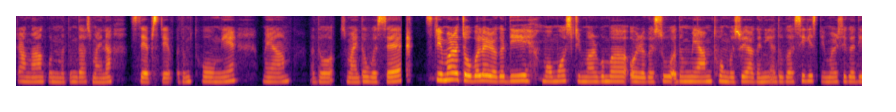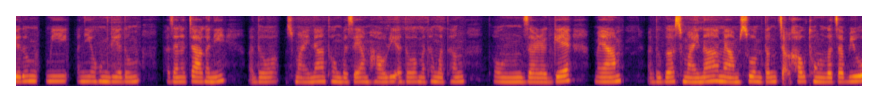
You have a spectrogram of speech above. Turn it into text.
ꯇꯔꯥꯃꯉꯥ ꯀꯨꯟ ꯃꯇꯨꯡꯗ ꯁꯨꯃꯥꯏꯅ ꯁ꯭ꯇꯦꯞ ꯁ꯭ꯇꯦꯞ ꯑꯗꯨꯝ ꯊꯣꯡꯉꯦ ꯃꯌꯥꯝ ꯑꯗꯣ ꯁꯨꯃꯥꯏꯅ ꯇꯧꯕꯁꯦ ꯁ꯭ꯇꯤꯃꯔ ꯑꯆꯧꯕ ꯂꯩꯔꯒꯗꯤ ꯃꯣꯃꯣ ꯁ꯭ꯇꯤꯃꯔꯒꯨꯝꯕ ꯑꯣꯏꯔꯒꯁꯨ ꯑꯗꯨꯝ ꯃꯌꯥꯝ ꯊꯣꯡꯕꯁꯨ ꯌꯥꯒꯅꯤ ꯑꯗꯨꯒ ꯁꯤꯒꯤ ꯁ꯭ꯇꯤꯃꯔꯁꯤꯒꯗꯤ ꯑꯗꯨꯝ ꯃꯤ ꯑꯅꯤ ꯑꯍꯨꯝꯗꯤ ꯑꯗꯨꯝ ꯐꯖꯅ ꯆꯥꯒꯅꯤ ꯑꯗꯣ ꯁꯨꯃꯥꯏꯅ ꯊꯣꯡꯕꯁꯦ ꯌꯥꯝ ꯍꯥꯎꯔꯤ ꯑꯗꯣ ꯃꯊꯪ ꯃꯊꯪ ꯊꯣꯡꯖꯔꯒꯦ ꯃꯌꯥꯝ ꯑꯗꯨꯒ ꯁꯨꯃꯥꯏꯅ ꯃꯌꯥꯝꯁꯨ ꯑꯝꯇꯪ ꯆꯥꯛꯍꯥꯎ ꯊꯣꯡꯉꯒ ꯆꯥꯕꯤꯌꯨ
